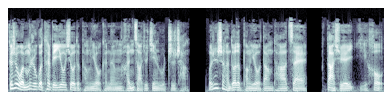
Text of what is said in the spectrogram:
可是我们如果特别优秀的朋友，可能很早就进入职场。我认识很多的朋友，当他在大学以后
